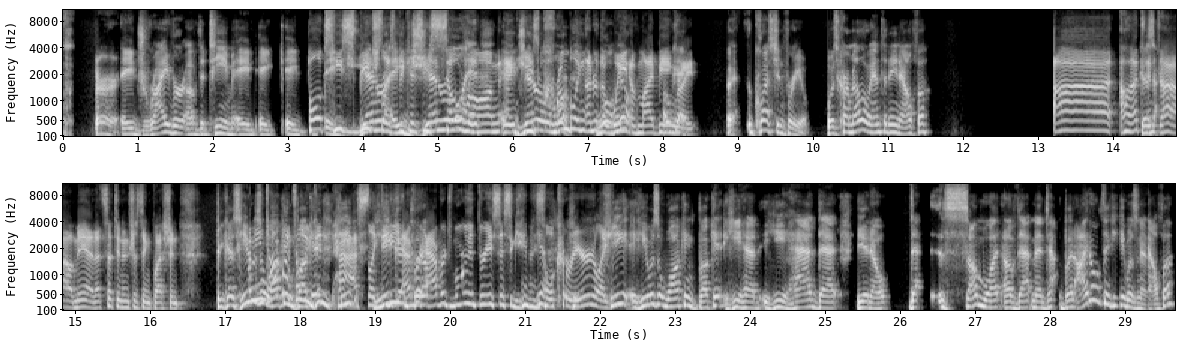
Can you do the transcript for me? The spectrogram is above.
er, a driver of the team, a a a. Folks, a he's speechless general- because he's so general- a- a and he's general crumbling under the Well, weight no. of my being Okay. right. Uh, Question for you: Was Carmelo Anthony an alpha? Uh oh, that's oh man, that's such an interesting question. Because he I was mean, a walking bucket. who didn't pass. like, did he ever up- average more than three assists a game in his Yeah, whole career? He, like, he he was a walking bucket. He had he had that you know that somewhat of that mentality, but I don't think he was an alpha.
